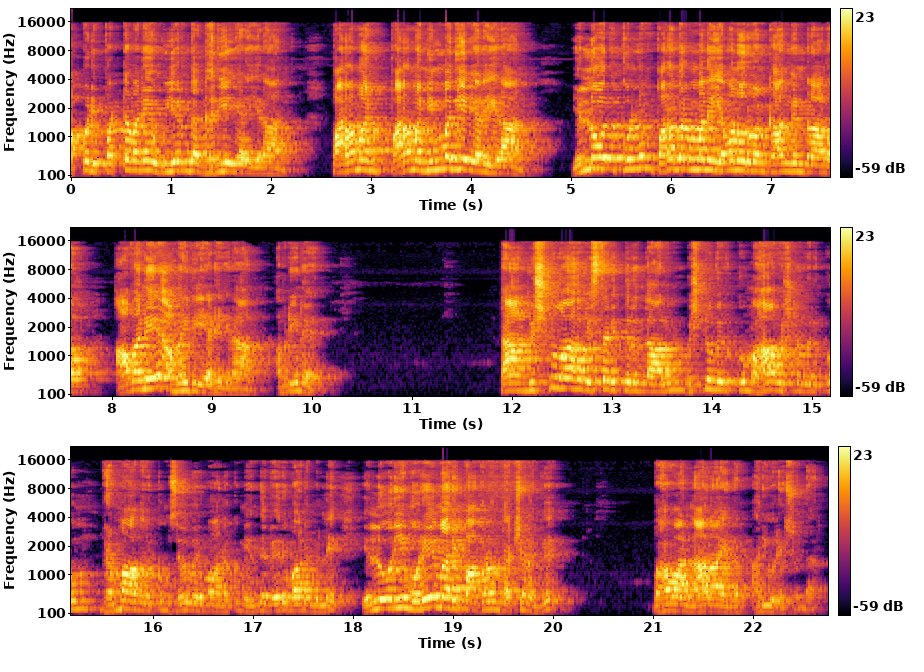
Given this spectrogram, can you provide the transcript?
அப்படிப்பட்டவனே உயர்ந்த கதியை அடைகிறான். பரமன் பரம நிம்மதியை அடைகிறான். எல்லோருக்குள்ளும் பரபிரம்மனை எவன் ஒருவன் காண்கின்றானோ அவனே அமைதியை அடைகிறான். அப்படின்னு தான் விஷ்ணுவாக விஸ்தரித்திருந்தாலும் விஷ்ணுவிற்கும் மகாவிஷ்ணுவிற்கும் பிரம்மாவிற்கும் சிவபெருமானுக்கும் எந்த வேறுபாடும் இல்லை. எல்லோரையும் ஒரே மாதிரி பார்க்கணும் தக்ஷனுக்கு பகவான் நாராயணர் அறிவுரை சொன்னார்.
